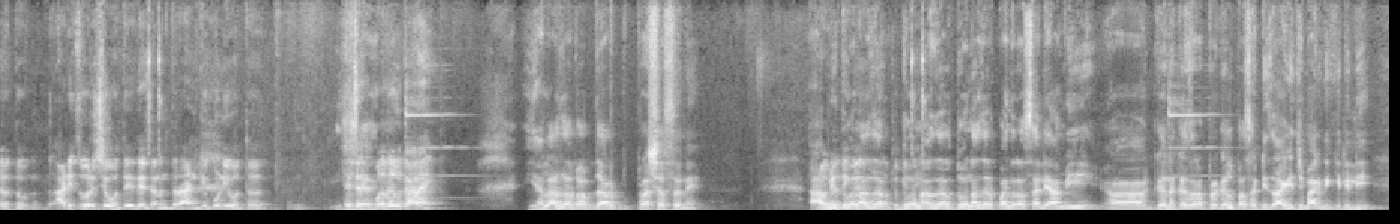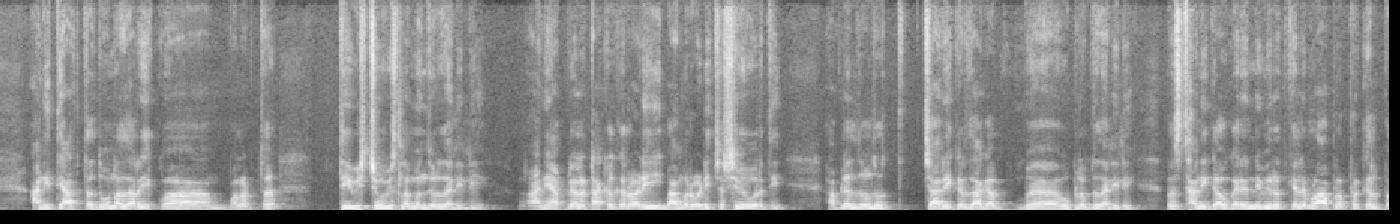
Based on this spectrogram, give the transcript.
तर अडीच वर्ष होते त्याच्यानंतर आणखी कोणी होतं? ह्याच्यात बदल का नाही? ह्याला जबाबदार प्रशासन आहे. आम्ही दोन हजार दोन हजार दोन हजार पंधरा साली आम्ही घनकचरा प्रकल्पासाठी जागेची मागणी केलेली. आणि ती आत्ता दोन हजार एक मला वाटतं तेवीस चोवीसला मंजूर झालेली. आणि आपल्याला टाकळकरवाडी बांबरवाडीच्या शिवेवरती आपल्याला जवळजवळ चार एकर जागा उपलब्ध झालेली. स्थानिक गावकऱ्यांनी विरोध केल्यामुळे आपला प्रकल्प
